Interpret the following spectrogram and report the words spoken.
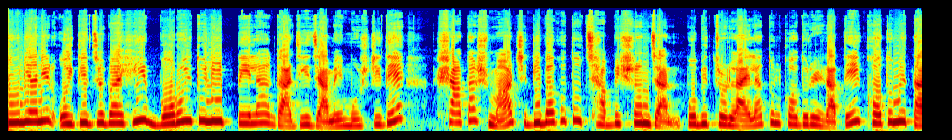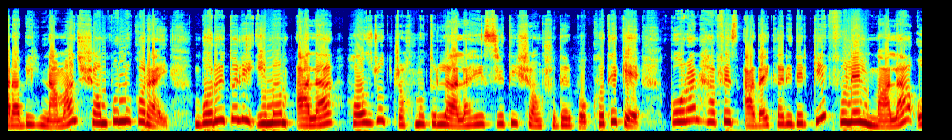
ইউনিয়নের ঐতিহ্যবাহী বড়ইতুলি পেলা গাজী জামে মসজিদে সাতাশ মার্চ দিবাগত ছাব্বিশ রমজান, পবিত্র লাইলাতুল কদরের রাতে খতমে তারাবিহ নামাজ সম্পন্ন করায় বড়ইতলি ইমাম আলা হজরত রহমতুল্লাহ আলাহি স্মৃতি সংসদের পক্ষ থেকে কোরআন হাফেজ আদায়কারীদেরকে ফুলেল মালা ও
